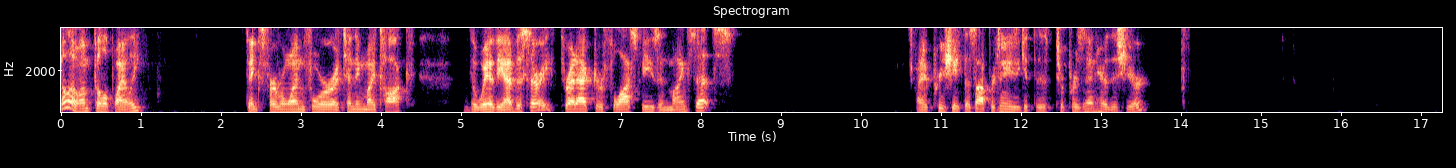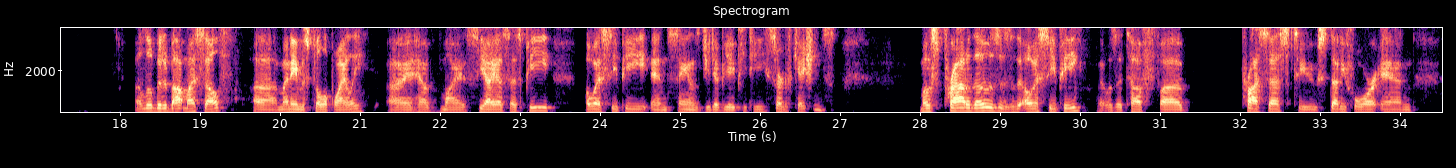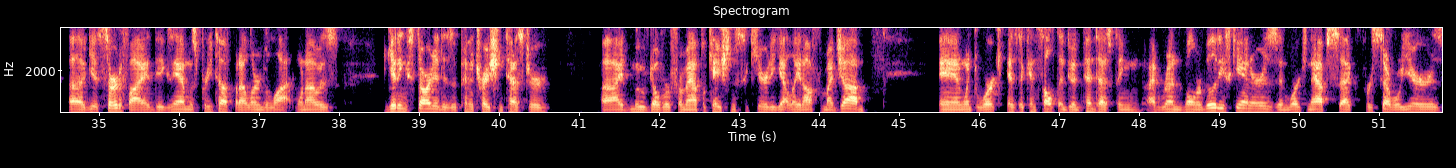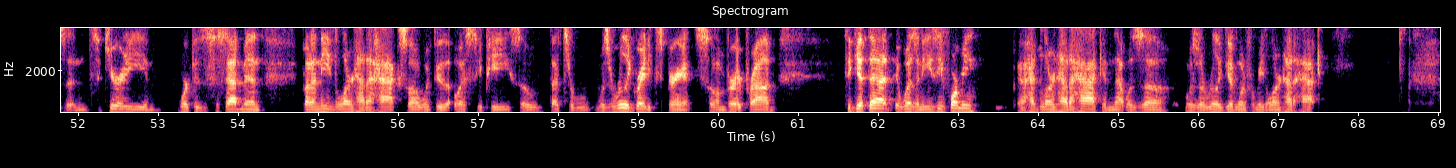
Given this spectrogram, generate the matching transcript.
Hello, I'm Philip Wiley. Thanks for everyone for attending my talk, The Way of the Adversary, Threat Actor Philosophies and Mindsets. I appreciate this opportunity to get to, to present here this year. A little bit about myself. Uh, my name is Philip Wiley. I have my CISSP, OSCP, and SANS GWAPT certifications. Most proud of those is the OSCP. That was a tough uh, process to study for and uh, get certified. The exam was pretty tough, but I learned a lot. When I was getting started as a penetration tester, uh, I'd moved over from application security, got laid off from my job, and went to work as a consultant doing pen testing. I'd run vulnerability scanners and worked in AppSec for several years and security and worked as a sysadmin but I needed to learn how to hack. So I went through the OSCP. So that's a, was a really great experience. So I'm very proud to get that. It wasn't easy for me. I had to learn how to hack and that was, uh, was a really good one for me to learn how to hack.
